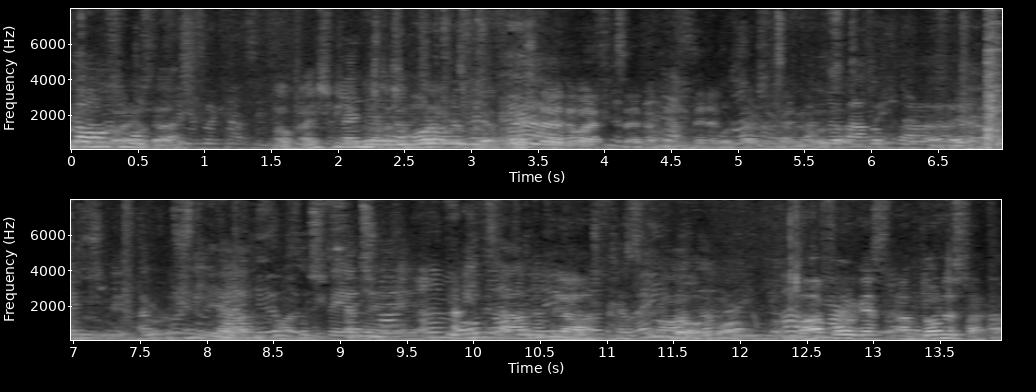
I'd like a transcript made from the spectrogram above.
no, no, no. Oh, nice. Tomorrow will be a First uh, the wife said, I'm nicht mehr Das war doch äh, im Jahr so schwer, die Pizza. Ja. Das war, ne? War vorgestern am Donnerstag. I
